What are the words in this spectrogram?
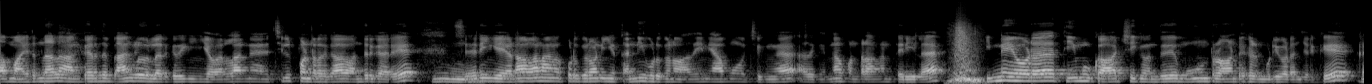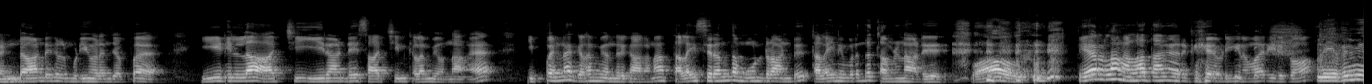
ஆமா இருந்தாலும் அங்க இருந்து பெங்களூர்ல இருக்கிறதுக்கு இங்க வரலான்னு சில் பண்றதுக்காக வந்திருக்காரு. சரி இங்க இடம்லாம் நாங்க கொடுக்குறோம். நீங்க தண்ணி கொடுக்கணும். அதையும் ஞாபகம் வச்சுக்கோங்க. அதுக்கு என்ன பண்றாங்கன்னு தெரியல. இன்னையோட திமுக ஆட்சிக்கு வந்து மூன்று ஆண்டுகள் முடிவடைஞ்சிருக்கு. ரெண்டு ஆண்டுகள் முடிவடைஞ்சப்ப ஈடில்லா ஆட்சி ஈராண்டே சாட்சின்னு கிளம்பி வந்தாங்க. இப்ப என்ன கிளம்பி வந்திருக்காங்கன்னா தலை சிறந்த மூன்றாண்டு தலை நிமிர்ந்த தமிழ்நாடு. வாவ். பேரெல்லாம் நல்லா தாங்க இருக்கு அப்படிங்கிற மாதிரி இருக்கும். இல்ல எப்பயுமே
